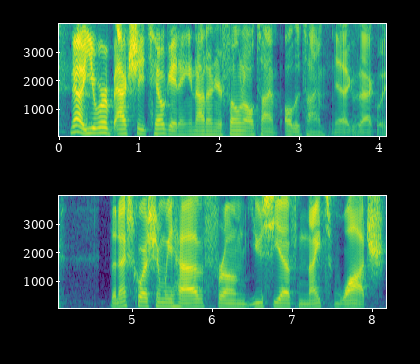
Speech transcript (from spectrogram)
No, you were actually tailgating and not on your phone all time, all the time. Yeah, exactly. The next question we have from UCF Knights Watch.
